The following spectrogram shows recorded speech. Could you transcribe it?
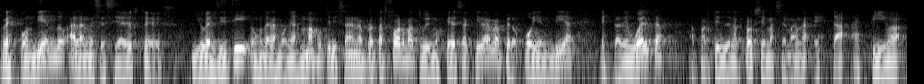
respondiendo a la necesidad de ustedes. USDT es una de las monedas más utilizadas en la plataforma, tuvimos que desactivarla, pero hoy en día está de vuelta. A partir de la próxima semana está activa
